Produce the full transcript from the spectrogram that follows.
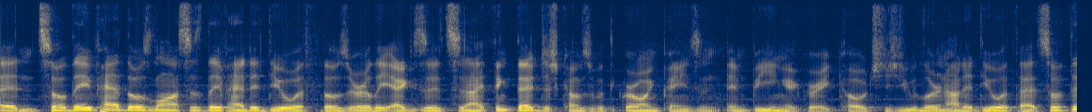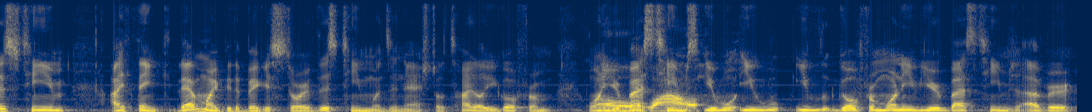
and so they've had those losses. They've had to deal with those early exits, and I think that just comes with growing pains and, and being a great coach. Is you learn how to deal with that. So if this team, I think that might be the biggest story. If this team wins a national title, you go from one of your Oh, best wow. teams. You you you go from one of your best teams ever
